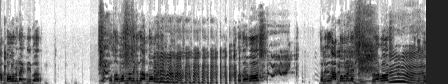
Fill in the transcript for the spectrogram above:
আব্বা বলে। ডাকবি এবার। কথা বল নাহলে কিন্তু আব্বা বলে ডাকবি। সদাই বস নাহলে কিন্তু আব্বা বলে ডাকবি সদাই বস এদিকে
